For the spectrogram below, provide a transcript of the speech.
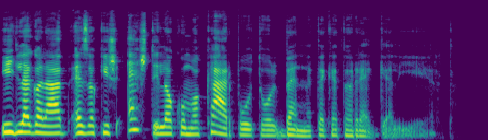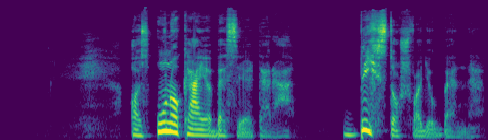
Így legalább ez a kis esti lakoma kárpótol benneteket a reggeliért. Az unokája beszélte rá. Biztos vagyok benne.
